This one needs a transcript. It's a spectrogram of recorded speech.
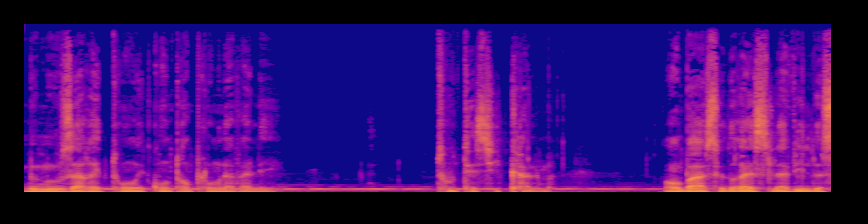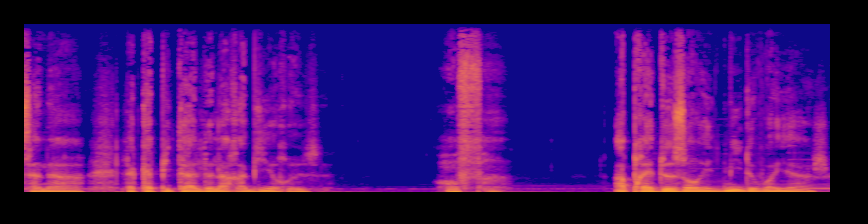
Nous nous arrêtons et contemplons la vallée. Tout est si calme. En bas se dresse la ville de Sanaa, la capitale de l'Arabie heureuse. Enfin, après deux ans et demi de voyage,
